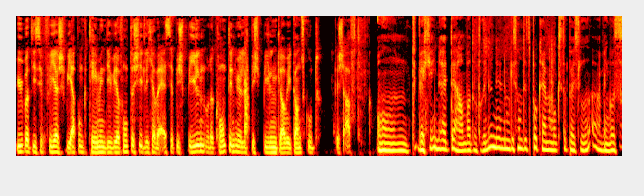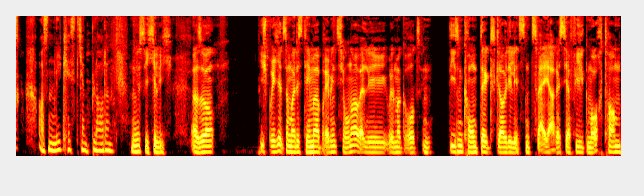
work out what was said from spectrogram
über diese vier Schwerpunktthemen, die wir auf unterschiedlicher Weise bespielen oder kontinuierlich bespielen, glaube ich, ganz gut geschafft. Und welche Inhalte haben wir da drinnen in dem Gesundheitsprogramm? Magst du ein bisschen ein wenig was aus dem Nähkästchen plaudern? Ja, sicherlich. Also ich spreche jetzt einmal das Thema Prävention an, weil, ich, weil wir gerade in diesem Kontext, glaube ich, die letzten zwei Jahre sehr viel gemacht haben.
